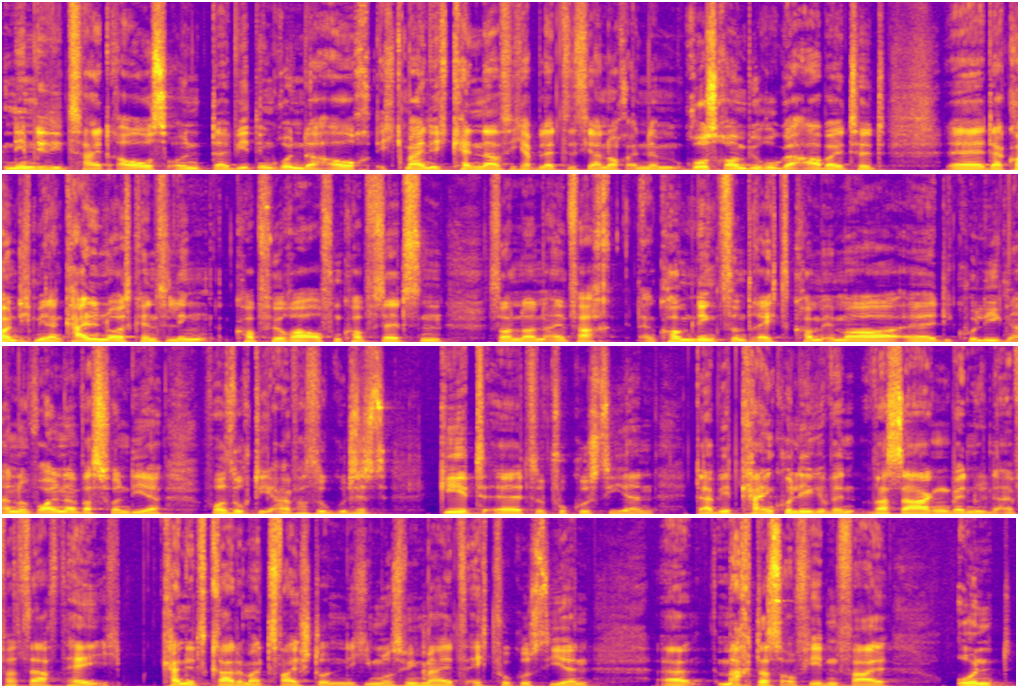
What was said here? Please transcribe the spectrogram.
nimm dir die Zeit raus und da wird im Grunde auch, ich meine, ich kenne das, ich habe letztes Jahr noch in einem Großraumbüro gearbeitet, äh, da konnte ich mir dann keine Noise Cancelling Kopfhörer auf den Kopf setzen, sondern einfach, dann kommen links und rechts kommen immer äh, die Kollegen an und wollen dann was von dir. Versuch dich einfach so gut es geht äh, zu fokussieren. Da wird kein Kollege wenn, was sagen, wenn du einfach sagst, hey, ich kann jetzt gerade mal zwei Stunden nicht, ich muss mich mal jetzt echt fokussieren. Äh, mach das auf jeden Fall und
